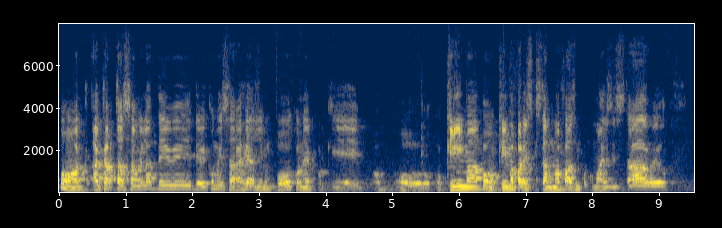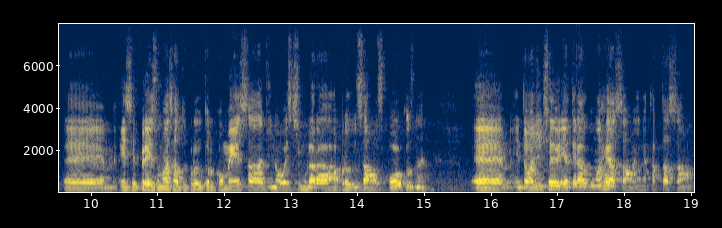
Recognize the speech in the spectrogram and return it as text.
Bom, a, a, captação ela deve, deve começar a reagir um pouco, né? Porque o, o, o, clima, bom, o clima parece que está numa fase um pouco mais estável. Esse preço mais alto do produtor começa de novo a estimular a, produção aos poucos, né? Então a gente deveria ter alguma reação aí na captação,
